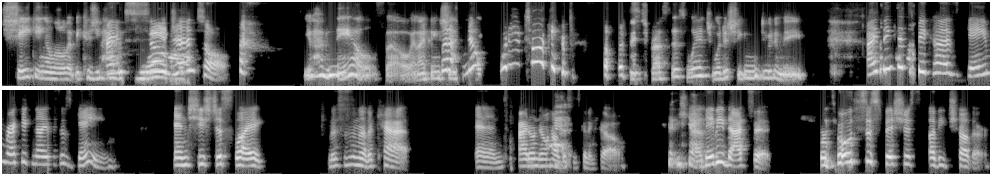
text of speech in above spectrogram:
shaking a little bit because you have I'm so gentle. you have nails though, and I think But she's I- no, what are you talking about? I trust this witch. What is she gonna do to me? I think it's because game recognizes game. And she's just like, this is another cat. And I don't know how this is going to go. yeah. Maybe that's it. We're both suspicious of each other.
